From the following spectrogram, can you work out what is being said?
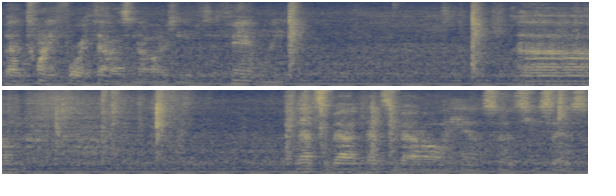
about twenty-four thousand dollars it to family. Um, that's about, that's about all I have, so he says,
